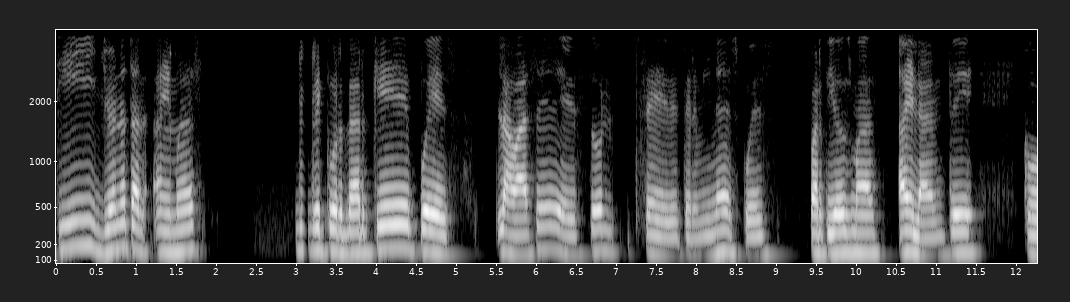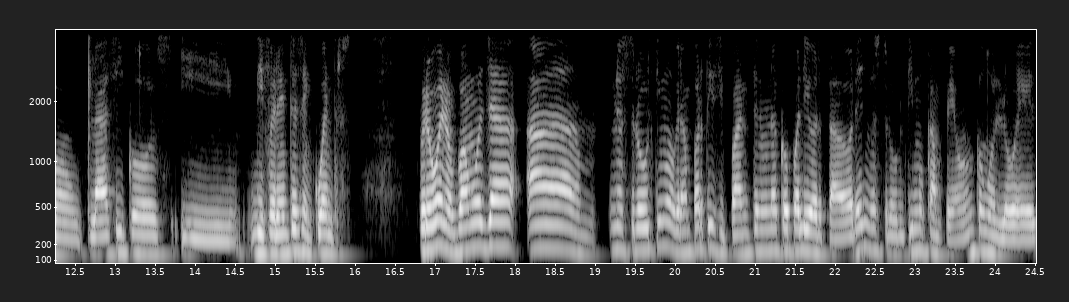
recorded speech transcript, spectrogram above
sí, Jonathan. Además, recordar que pues la base de esto se determina después partidos más adelante con clásicos y diferentes encuentros. Pero bueno, vamos ya a nuestro último gran participante en una Copa Libertadores, nuestro último campeón, como lo es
